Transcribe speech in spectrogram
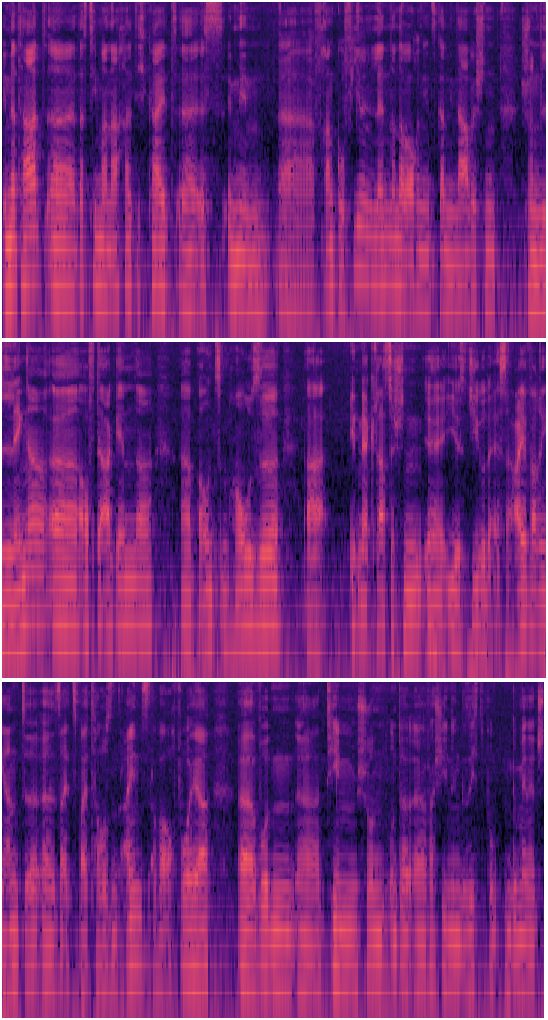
In der Tat, äh, das Thema Nachhaltigkeit äh, ist in den äh, frankophilen Ländern, aber auch in den skandinavischen schon länger äh, auf der Agenda. Äh, bei uns im Hause in der klassischen ESG- oder SRI-Variante seit 2001, aber auch vorher äh, wurden äh, Themen schon unter äh, verschiedenen Gesichtspunkten gemanagt.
